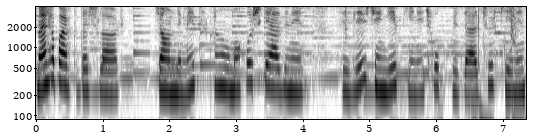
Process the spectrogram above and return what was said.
Merhaba arkadaşlar. Can Demet kanalıma hoş geldiniz. Sizler için yepyeni çok güzel Türkiye'nin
